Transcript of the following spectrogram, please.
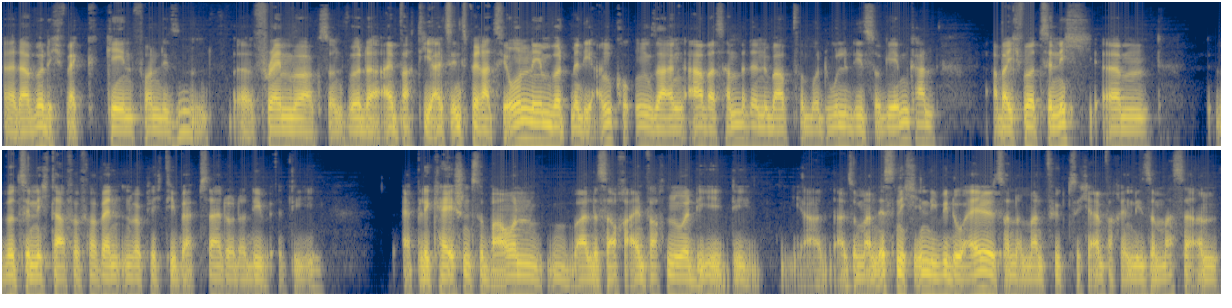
Äh, da würde ich weggehen von diesen äh, Frameworks und würde einfach die als Inspiration nehmen, würde mir die angucken, sagen, ah, was haben wir denn überhaupt für Module, die es so geben kann. Aber ich würde sie nicht, ähm, würde sie nicht dafür verwenden, wirklich die Website oder die, die Application zu bauen, weil es auch einfach nur die, die, ja, also man ist nicht individuell, sondern man fügt sich einfach in diese Masse an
